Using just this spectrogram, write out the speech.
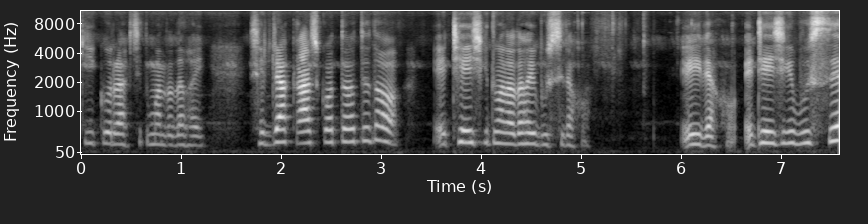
কি করে রাখছি তোমার দাদা ভাই সেটা কাজ করতে হতে তো এটি এসে কি তোমার দাদা ভাই বুঝছি দেখো। এই দেখো এটি এসে কি বুঝছে?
